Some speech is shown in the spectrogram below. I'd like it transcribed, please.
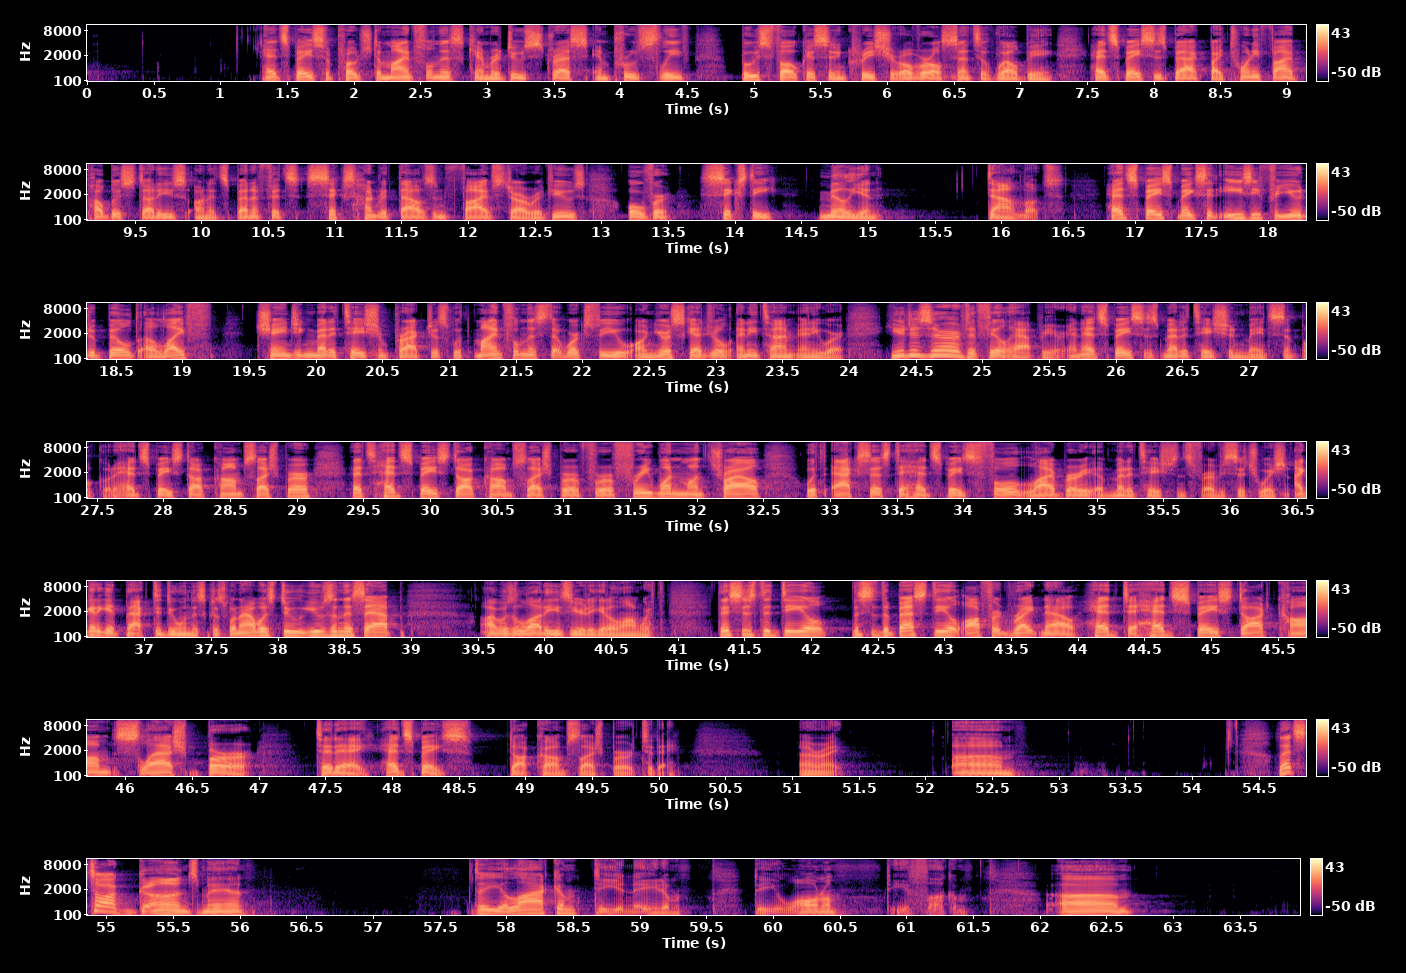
Headspace approach to mindfulness can reduce stress, improve sleep, boost focus, and increase your overall sense of well being. Headspace is backed by 25 published studies on its benefits, 600,000 five star reviews, over 60 million downloads. Headspace makes it easy for you to build a life changing meditation practice with mindfulness that works for you on your schedule, anytime, anywhere. You deserve to feel happier, and Headspace is meditation made simple. Go to headspace.com slash burr. That's headspace.com slash burr for a free one month trial with access to Headspace's full library of meditations for every situation. I got to get back to doing this because when I was do, using this app, I was a lot easier to get along with. This is the deal. This is the best deal offered right now. Head to headspace.com slash burr today. Headspace.com slash burr today. All right. Um, let's talk guns, man. Do you like them? Do you need them? Do you want them? Do you fuck them? Um,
